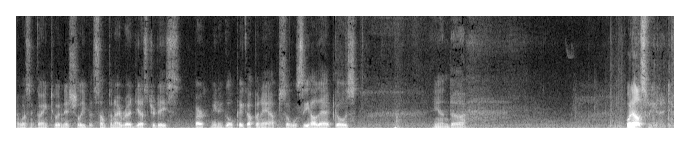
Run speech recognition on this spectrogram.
I wasn't going to initially, but something I read yesterday sparked me to go pick up an app. So we'll see how that goes. And uh, what else are we going to do?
